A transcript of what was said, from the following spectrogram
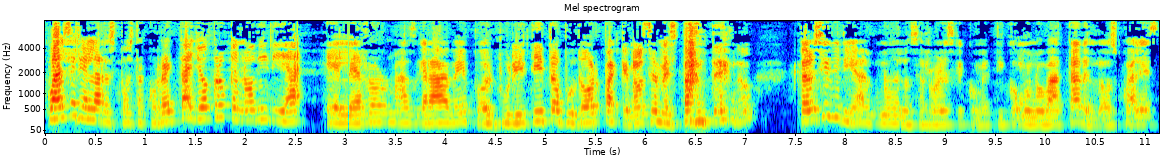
¿cuál sería la respuesta correcta? Yo creo que no diría el error más grave por puritito pudor para que no se me espante, ¿no? Pero sí diría alguno de los errores que cometí como novata, de los cuales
